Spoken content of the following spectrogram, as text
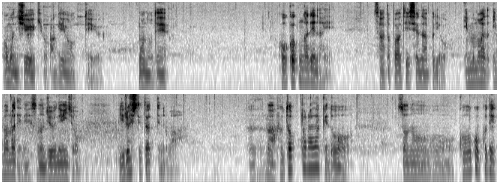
主に収益を上げようっていうもので、広告が出ないサードパーティー製のアプリを今ま今までねその10年以上許してたっていうのは、うん、まあ太っ腹だけどその広告で、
